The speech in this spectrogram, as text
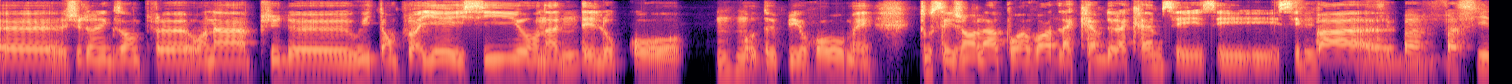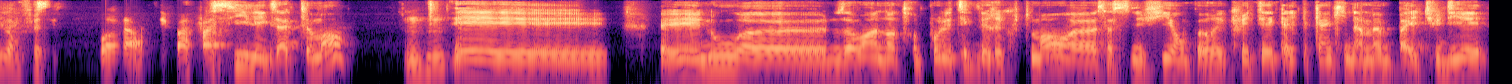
euh, je donne un exemple, euh, on a plus de huit employés ici, on a mhm. des locaux mhm. de bureaux, mais tous ces gens-là, pour avoir de la crème de la crème, c'est c'est c'est pas c'est pas facile en fait. Voilà, c'est pas facile exactement. Mm-hmm. Et, et nous, euh, nous avons notre politique de recrutement. Euh, ça signifie on peut recruter quelqu'un qui n'a même pas étudié,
